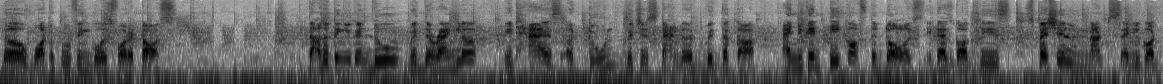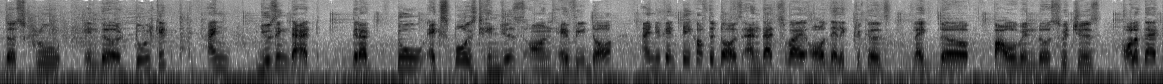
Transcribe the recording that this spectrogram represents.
the waterproofing goes for a toss. The other thing you can do with the Wrangler, it has a tool which is standard with the car and you can take off the doors. It has got these special nuts and you got the screw in the toolkit. And using that there are two exposed hinges on every door and you can take off the doors. And that's why all the electricals like the power window switches all of that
